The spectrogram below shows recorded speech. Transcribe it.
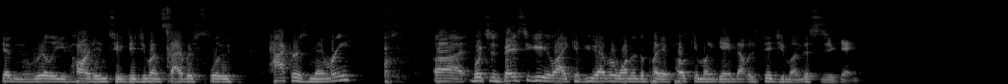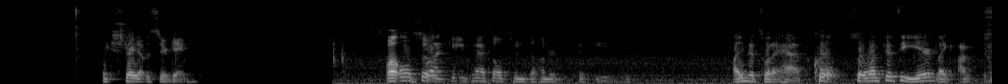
getting really hard into Digimon Cyber Sleuth Hacker's Memory, uh, which is basically like if you ever wanted to play a Pokemon game that was Digimon, this is your game. Like straight up, it's your game. well, Also, But- Game Pass Ultimate is 150 a year. I think that's what I have. Cool. So 150 a year, like I'm. So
